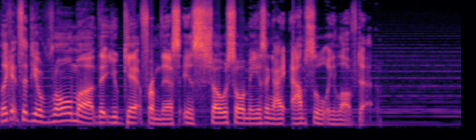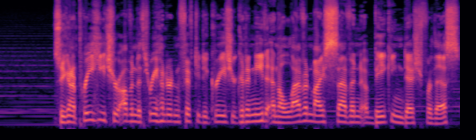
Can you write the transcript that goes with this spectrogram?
Like I said, the aroma that you get from this is so, so amazing. I absolutely loved it. So you're going to preheat your oven to 350 degrees. You're going to need an 11 by 7 baking dish for this.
